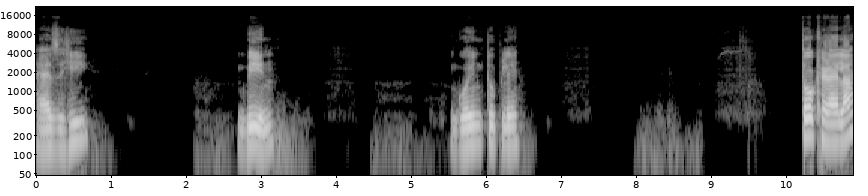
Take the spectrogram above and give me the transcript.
has he been going to play तो खेळायला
